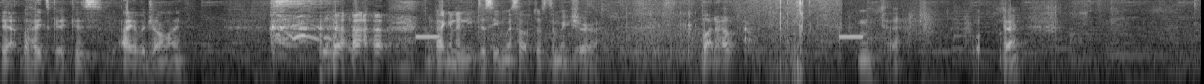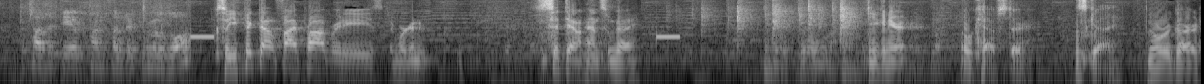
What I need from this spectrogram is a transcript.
Yeah, the height's good because I have a jawline. I'm gonna need to see myself just to make sure. Butt out. Okay. Okay. Deposit due upon subject removal. So you picked out five properties, and we're gonna sit down, handsome guy. You can hear it? Oh, Capster. This guy. No regard.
